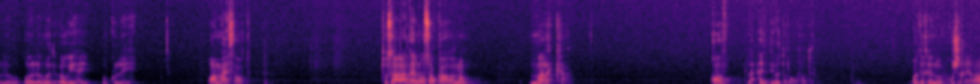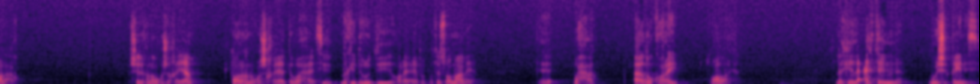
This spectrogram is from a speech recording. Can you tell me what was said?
oo la wada ogyahay uu ku leeyahay. Waa maxay sababto tusaale haddaynu soo qaadano marka qof lacag dibadda looga soo diro waddankeenu wuxuu ku shaqeeyaa laba lacag. Shilinkana wuu ku shaqeeyaa doolarkana wuu ku shaqeeyaa de waxa sidii markii dowladdii hore ay burburtay soomaaliya dee waxaa aada u koray doolarka laakiin lacagteennuna way shaqaynaysay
